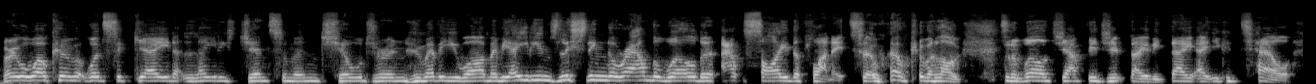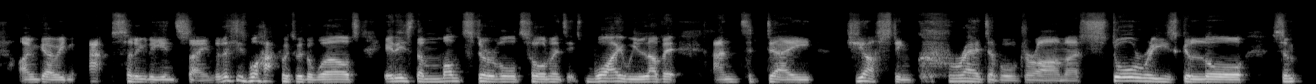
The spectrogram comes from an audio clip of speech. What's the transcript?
Very well, welcome once again, ladies, gentlemen, children, whoever you are, maybe aliens listening around the world and outside the planet. So, welcome along to the World Championship Daily. Day 8. You can tell I'm going absolutely insane. But this is what happens with the Worlds. It is the monster of all tournaments, it's why we love it. And today, just incredible drama, stories galore, some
